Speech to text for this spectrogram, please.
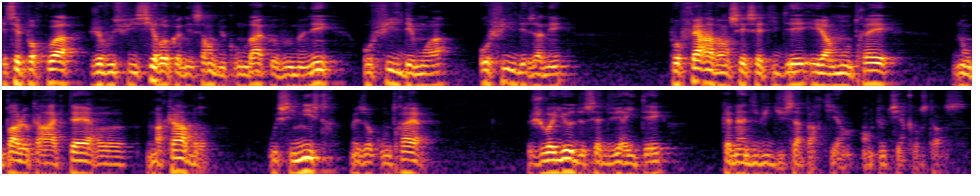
Et c'est pourquoi je vous suis si reconnaissant du combat que vous menez au fil des mois, au fil des années, pour faire avancer cette idée et en montrer non pas le caractère euh, macabre ou sinistre, mais au contraire joyeux de cette vérité qu'un individu s'appartient en toutes circonstances.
